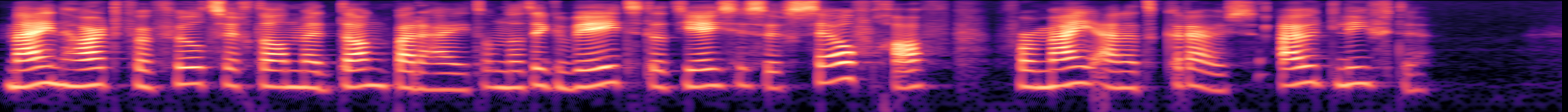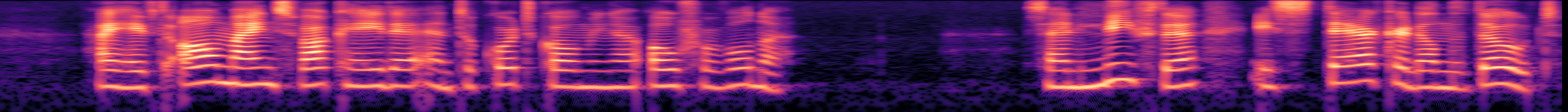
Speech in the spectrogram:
Mijn hart vervult zich dan met dankbaarheid, omdat ik weet dat Jezus zichzelf gaf voor mij aan het kruis, uit liefde. Hij heeft al mijn zwakheden en tekortkomingen overwonnen. Zijn liefde is sterker dan de dood.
